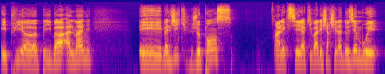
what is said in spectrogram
Et puis Pays-Bas, Allemagne. Et Belgique, je pense. Alexis qui va aller chercher la deuxième bouée.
